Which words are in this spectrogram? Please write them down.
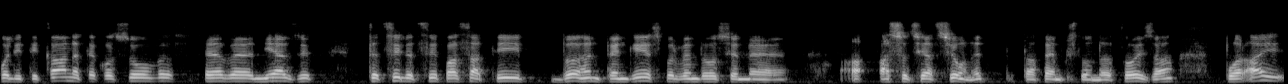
politikanët e Kosovës, edhe njerëzit të cilët sipas atij bëhen pengesë për vendosjen e Asociacionit, ta them kështu në thonjëza, por ai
